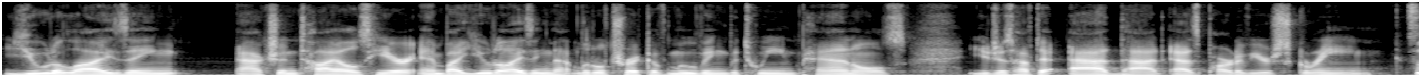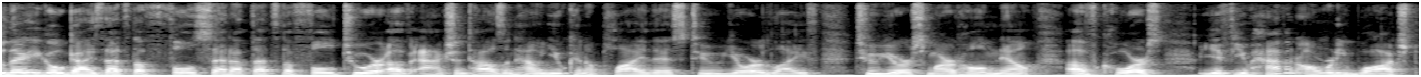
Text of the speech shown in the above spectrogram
utilizing action tiles here. And by utilizing that little trick of moving between panels, you just have to add that as part of your screen. So there you go, guys. That's the full setup. That's the full tour of Action Tiles and how you can apply this to your life, to your smart home. Now, of course, if you haven't already watched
